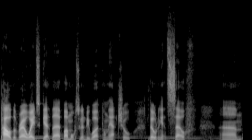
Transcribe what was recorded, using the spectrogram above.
power the railway to get there, but I'm also going to be working on the actual building itself. Um,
